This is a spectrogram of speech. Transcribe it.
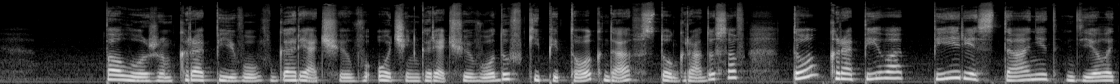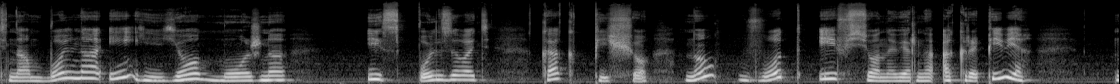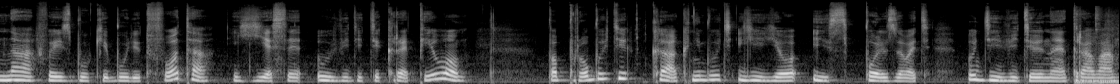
положим крапиву в горячую, в очень горячую воду, в кипяток, да, в 100 градусов, то крапива перестанет делать нам больно, и ее можно использовать как пищу. Ну, вот и все, наверное, о крапиве. На Фейсбуке будет фото, если увидите крапиву, попробуйте как-нибудь ее использовать. Удивительная трава.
